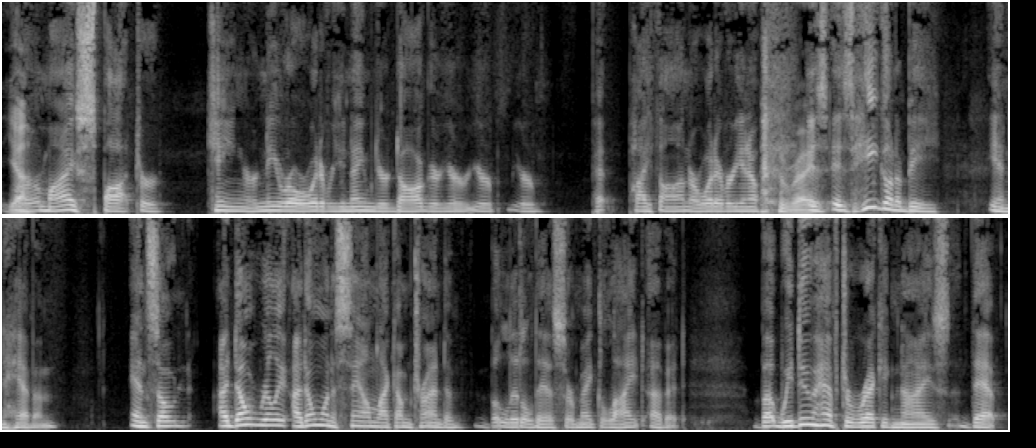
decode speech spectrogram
yeah. or my Spot or King or Nero or whatever you named your dog or your your your pet python or whatever you know right. is is he going to be in heaven? And so I don't really I don't want to sound like I'm trying to belittle this or make light of it. But we do have to recognize that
